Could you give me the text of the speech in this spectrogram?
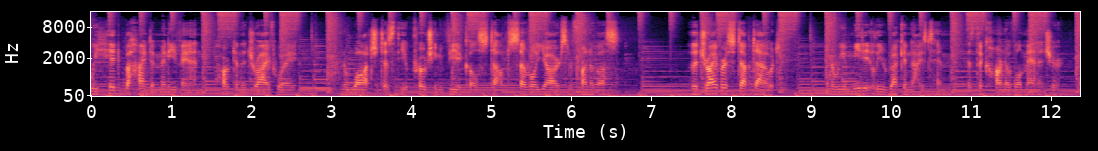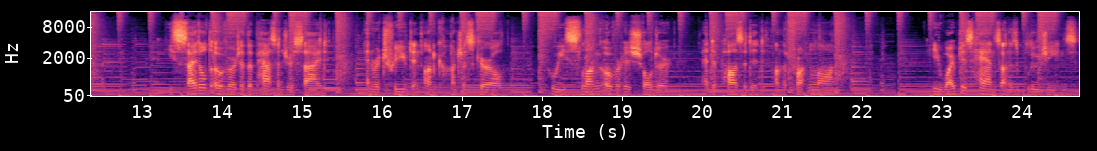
We hid behind a minivan parked in the driveway and watched as the approaching vehicle stopped several yards in front of us. The driver stepped out, and we immediately recognized him as the carnival manager. He sidled over to the passenger side and retrieved an unconscious girl, who he slung over his shoulder and deposited on the front lawn. He wiped his hands on his blue jeans,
